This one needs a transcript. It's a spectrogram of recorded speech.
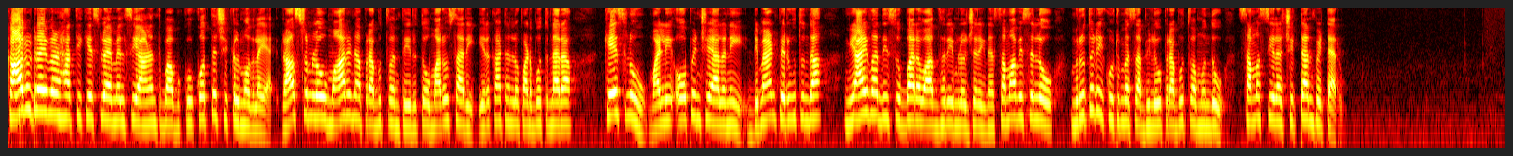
Car driver హత్య కేసులో MLC అనంతబాబుకు కొత్త చిక్కులు మొదలయ్యాయి. రాష్ట్రంలో మారిన ప్రభుత్వం తీరుతో మరోసారి ఇరకాటంలో పడబోతున్నారా? కేసును మళ్ళీ ఓపెన్ చేయాలని డిమాండ్ పెరుగుతుందా? న్యాయవాది సుబ్బారావు ఆధ్వర్యంలో జరిగిన సమావేశంలో మృతుడి కుటుంబ సభ్యులు ప్రభుత్వం ముందు సమస్యల చిట్టాను పెట్టారు.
